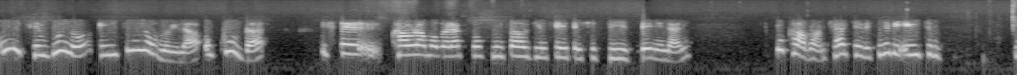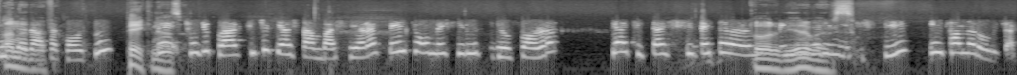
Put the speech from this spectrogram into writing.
Onun için bunu eğitim yoluyla okulda işte kavram olarak toplumsal cinsiyet eşitliği denilen bu kavram çerçevesinde bir eğitim müfredata konsun. Peki Ve Nazan. çocuklar küçük yaştan başlayarak belki 15-20 yıl sonra gerçekten şiddetten Doğru aranıp bir yere varırız. insanlar olacak.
